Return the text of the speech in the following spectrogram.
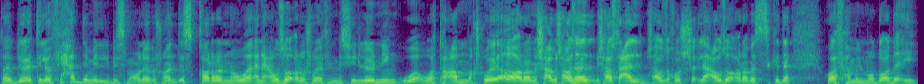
طيب دلوقتي لو في حد من اللي بيسمعونا يا باشمهندس قرر إن هو أنا عاوز أقرأ شوية في ال machine learning وأتعمق شوية أقرأ مش مش عاوز مش عاوز أتعلم مش عاوز أخش لا عاوز أقرأ بس كده وأفهم الموضوع ده إيه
